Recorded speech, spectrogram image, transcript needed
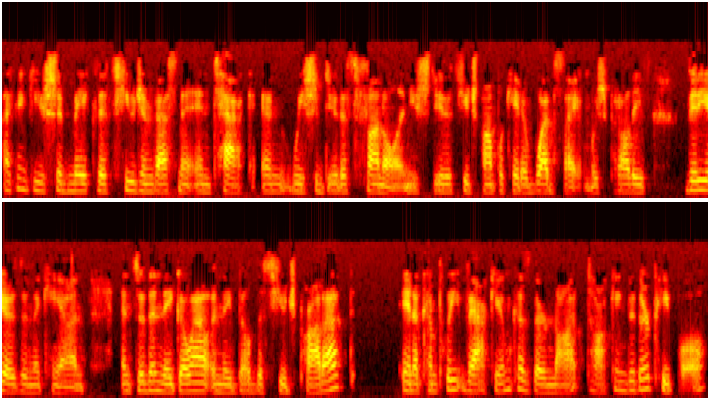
I think you should make this huge investment in tech and we should do this funnel and you should do this huge complicated website and we should put all these videos in the can. And so then they go out and they build this huge product in a complete vacuum because they're not talking to their people.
